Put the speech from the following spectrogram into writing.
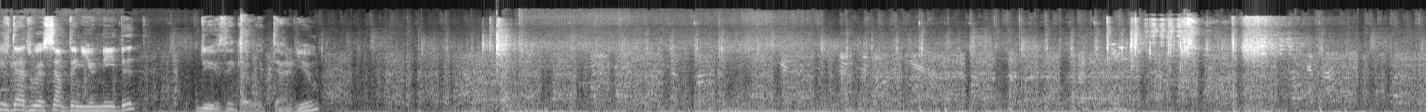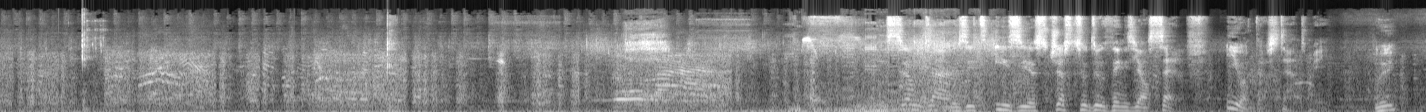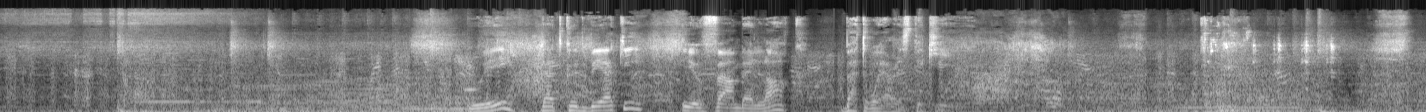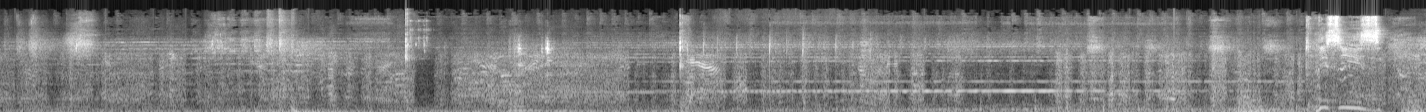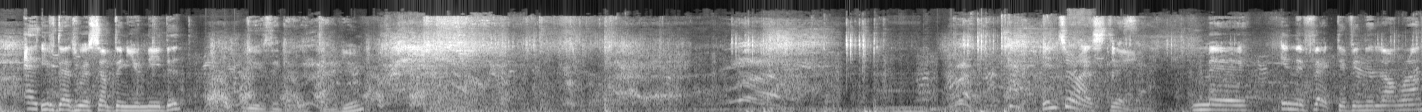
If that were something you needed, do you think I would tell you? Sometimes it's easiest just to do things yourself. You understand me. Oui? Oui, that could be a key. You found a lock. But where is the key? This is. If that were something you needed, do you think I would tell you? Interesting. Mais ineffective in the long run?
